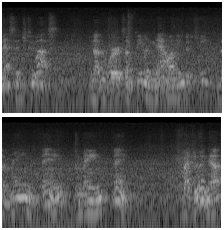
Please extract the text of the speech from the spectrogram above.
message to us. In other words, I'm feeling now I need to keep the main thing the main thing by doing that,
